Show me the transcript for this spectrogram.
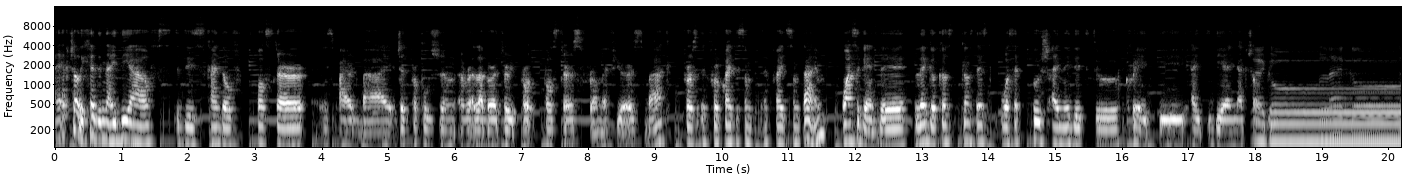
I actually had an idea of this kind of poster inspired by jet propulsion laboratory pro- posters from a few years back for, for quite some quite some time. Once again, the Lego contest was a push I needed to create the idea in actual. Lego. Lego. Lego.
